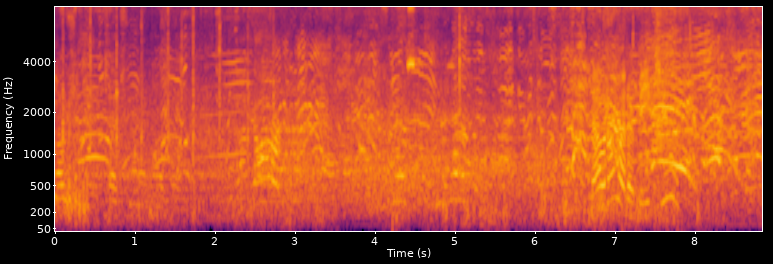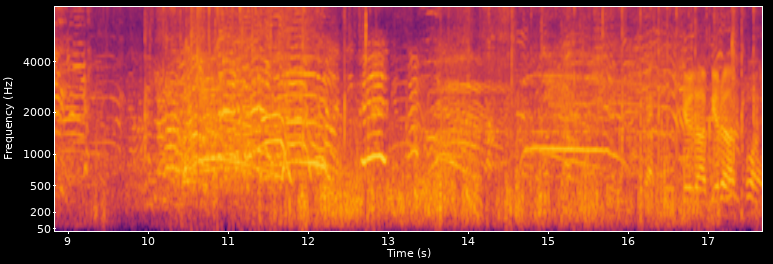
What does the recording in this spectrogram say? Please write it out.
motion to touch one No, don't let her beat you. Get up, get it up. play.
